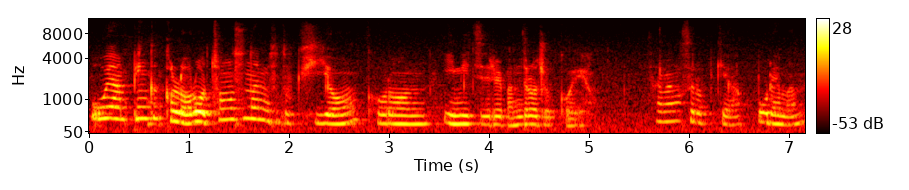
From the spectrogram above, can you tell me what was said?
뽀얀 핑크 컬러로 청순하면서도 귀여운 그런 이미지를 만들어줄 거예요. 사랑스럽게 앞볼에만.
